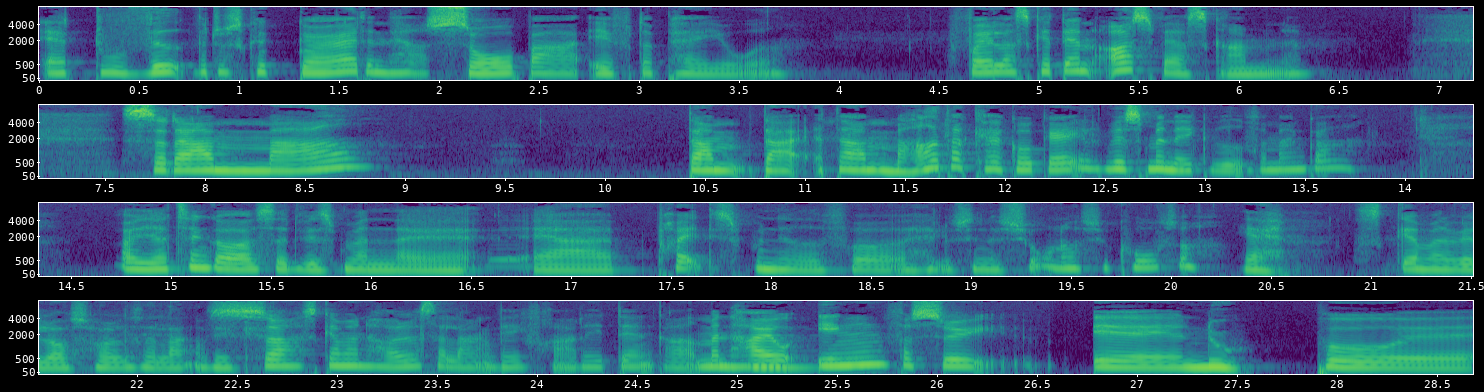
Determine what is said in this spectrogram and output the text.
at du ved, hvad du skal gøre i den her sårbare efterperiode. For ellers kan den også være skræmmende. Så der er meget, der, der, der er meget, der kan gå galt, hvis man ikke ved, hvad man gør. Og jeg tænker også, at hvis man øh, er prædisponeret for hallucinationer og psykoser, ja. skal man vel også holde sig langt væk. Så skal man holde sig langt væk fra det i den grad. Man har mm. jo ingen forsøg øh, nu på, øh,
